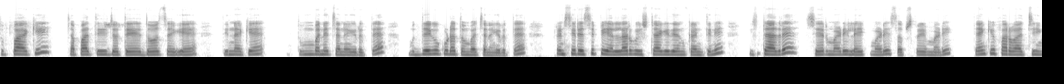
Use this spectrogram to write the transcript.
ತುಪ್ಪ ಹಾಕಿ ಚಪಾತಿ ಜೊತೆ ದೋಸೆಗೆ ತಿನ್ನೋಕ್ಕೆ ತುಂಬಾ ಚೆನ್ನಾಗಿರುತ್ತೆ. ಮುದ್ದೆಗೂ ಕೂಡ ತುಂಬ ಚೆನ್ನಾಗಿರುತ್ತೆ. ಫ್ರೆಂಡ್ಸ್ ಈ ರೆಸಿಪಿ ಎಲ್ಲರಿಗೂ ಇಷ್ಟ ಆಗಿದೆ ಅಂದ್ಕೊಳ್ತೀನಿ ಇಷ್ಟ ಆದರೆ ಶೇರ್ ಮಾಡಿ, ಲೈಕ್ ಮಾಡಿ, ಸಬ್ಸ್ಕ್ರೈಬ್ ಮಾಡಿ. Thank you for watching.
